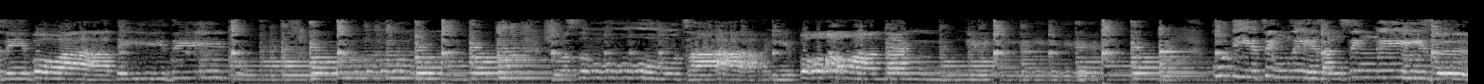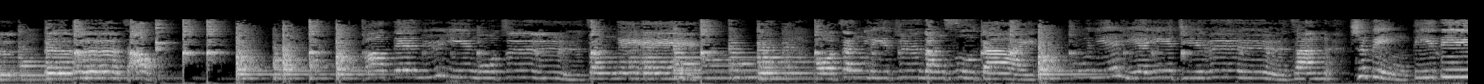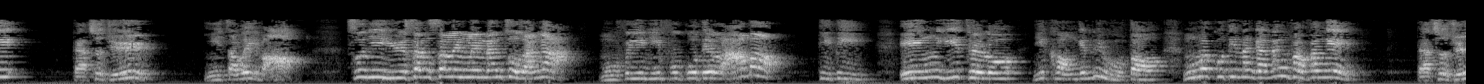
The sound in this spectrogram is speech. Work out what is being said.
谁不啊对对。差一不能，我的正在人心里是操，他的女人我主张哎，我真理只能是改，五年爷爷就长吃饼弟弟，该吃局，你找累吧，是你遇上森林里能做人啊？莫非你父过的那么弟弟？因一头路，你看个女舞蹈，我过得那个能发分哎。但此句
